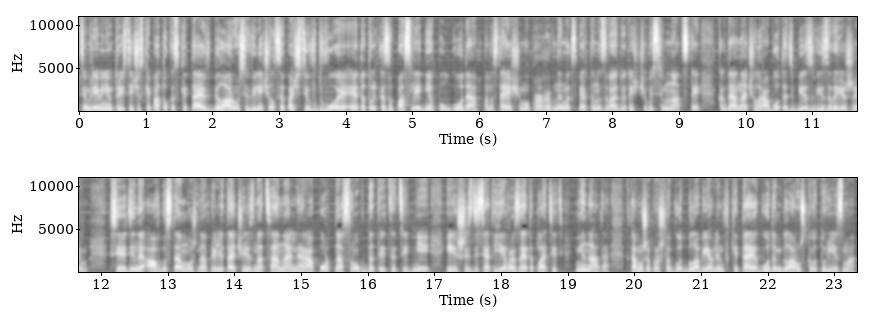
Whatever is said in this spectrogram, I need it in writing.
Тем временем туристический поток из Китая в Беларусь увеличился почти вдвое. Это только за последние полгода. По-настоящему прорывным эксперты называют 2018, когда начал работать безвизовый режим. С середины августа можно прилетать через национальный аэропорт на срок до 30 дней. И 60 евро за это платить не надо. К тому же прошлый год был объявлен в Китае годом белорусского туризма.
